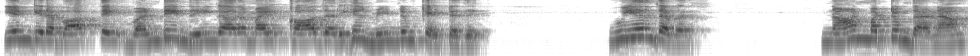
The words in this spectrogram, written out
என்கிற வார்த்தை வண்டியின் ரீங்காரமாய் காதருகில் மீண்டும் கேட்டது. உயர்ந்தவர்? நான் மட்டும்தானா?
